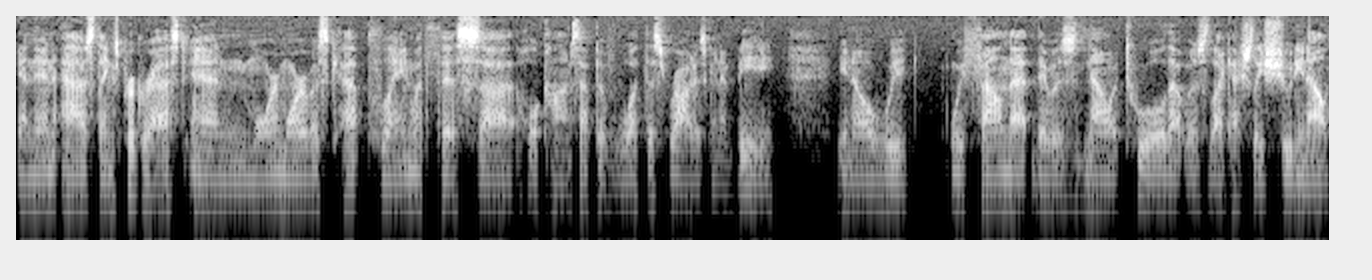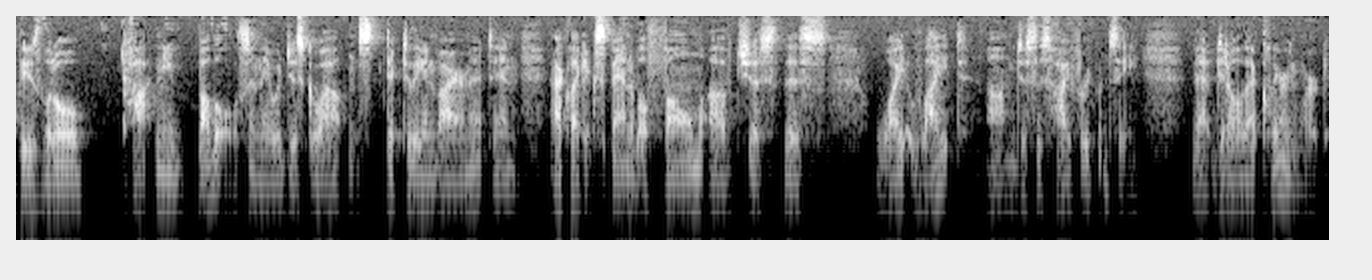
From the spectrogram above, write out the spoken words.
and then as things progressed and more and more of us kept playing with this uh, whole concept of what this rod is going to be, you know, we we found that there was now a tool that was like actually shooting out these little cottony bubbles and they would just go out and stick to the environment and act like expandable foam of just this white light, um, just this high frequency that did all that clearing work.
